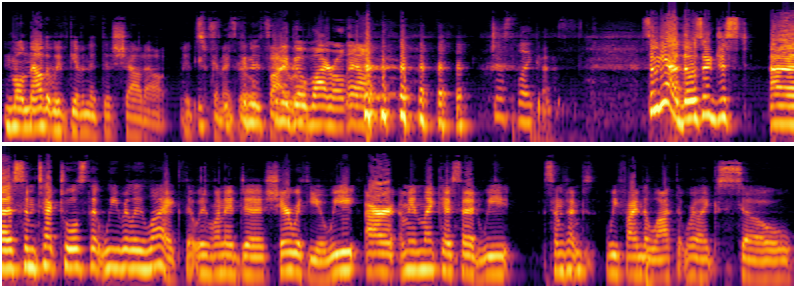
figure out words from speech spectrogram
Well, now that we've given it this shout out, it's, it's, gonna it's go gonna, it's viral. gonna go viral now, just like us. So yeah, those are just uh, some tech tools that we really like that we wanted to share with you. We are, I mean, like I said, we sometimes we find a lot that we're like so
